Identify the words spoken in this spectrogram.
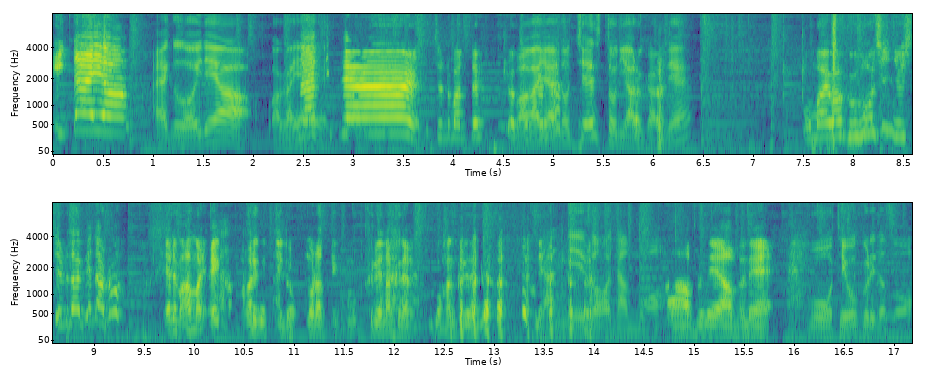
痛いよ。早くおいでよ我が家へ。待ってちょっと待って。我が家のチェストにあるからね。お前は不法侵入してるだけだろ。いやでもあんまりえ悪口言うともらってくれなくなる。ご飯くれなくなる。やんねえぞなんも。あぶねえ危ねもう手遅れだぞ。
